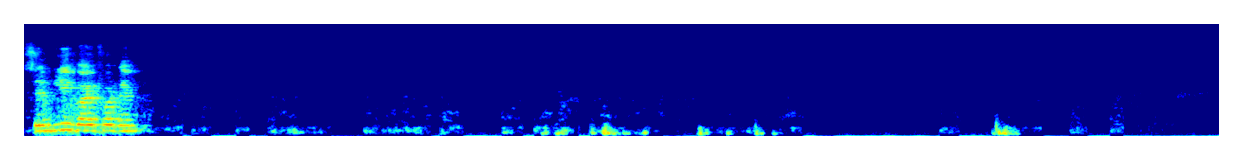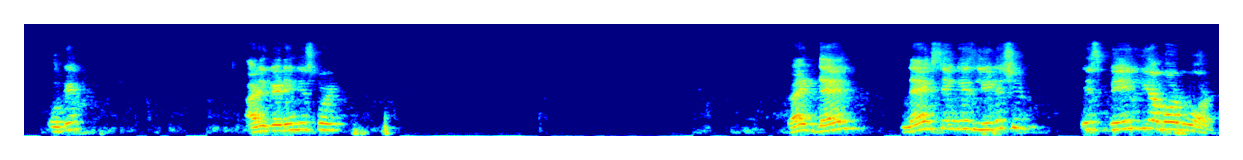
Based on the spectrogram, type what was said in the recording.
simply work for them. Okay. Are you getting this point? Right. Then next thing is leadership is mainly about what?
